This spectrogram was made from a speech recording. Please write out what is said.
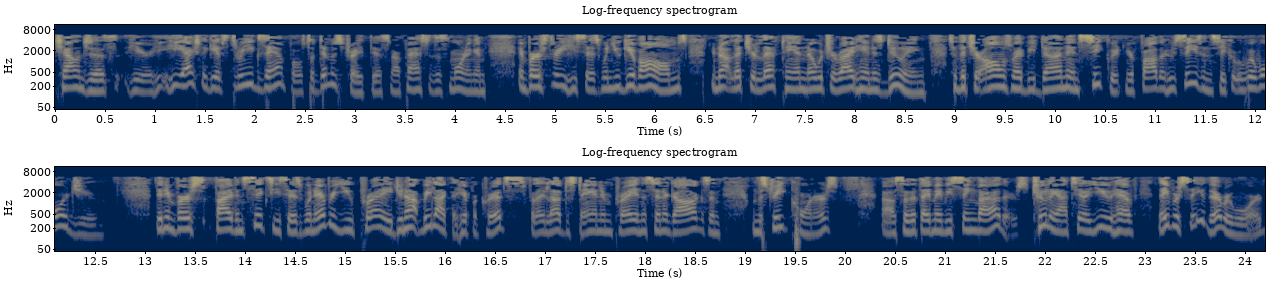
challenges us here, he, he actually gives three examples to demonstrate this in our passage this morning. And in verse 3, he says, When you give alms, do not let your left hand know what your right hand is doing, so that your alms may be done in secret. Your Father who sees in secret will reward you. Then in verse 5 and 6, he says, Whenever you pray, do not be like the hypocrites, for they love to stand and pray in the synagogues and on the street corners, uh, so that they may be seen by others. Truly, I tell you, have they've received their reward.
